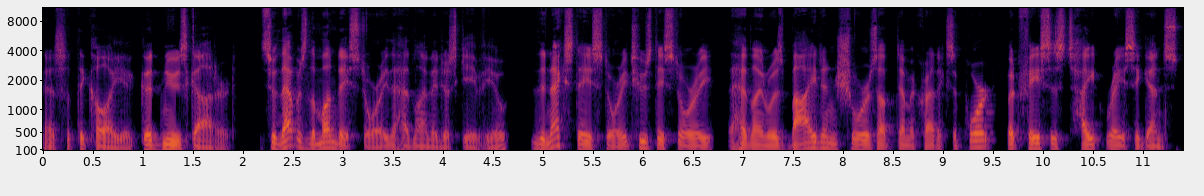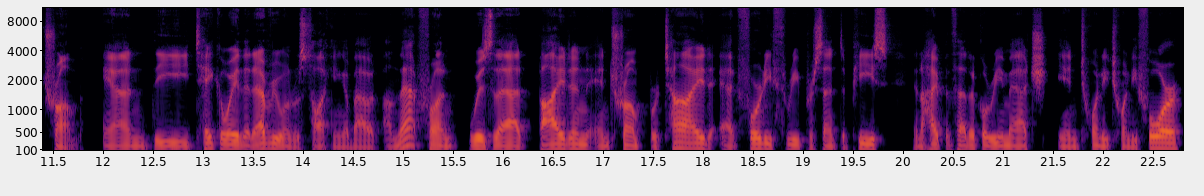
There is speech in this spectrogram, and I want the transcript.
that's what they call you, Good News Goddard. So that was the Monday story, the headline I just gave you. The next day's story, Tuesday story, the headline was Biden shores up Democratic support, but faces tight race against Trump. And the takeaway that everyone was talking about on that front was that Biden and Trump were tied at 43% apiece in a hypothetical rematch in 2024,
